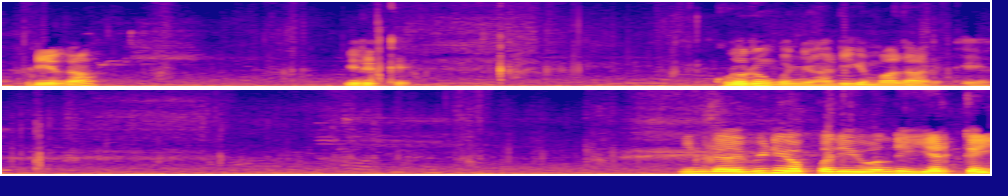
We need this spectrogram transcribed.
அப்படியே தான் இருக்குது குளிரும் கொஞ்சம் அதிகமாக தான் இருக்குது இந்த வீடியோ பதிவு வந்து இயற்கை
